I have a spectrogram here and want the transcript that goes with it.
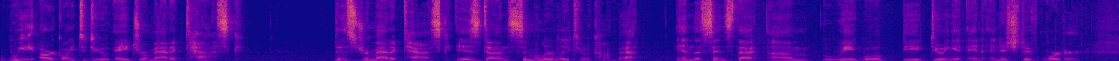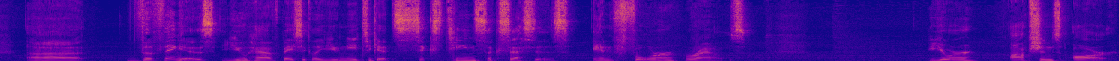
we are going to do a dramatic task. This dramatic task is done similarly to a combat in the sense that um, we will be doing it in initiative order. Uh, the thing is, you have basically you need to get 16 successes in four rounds. Your options are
